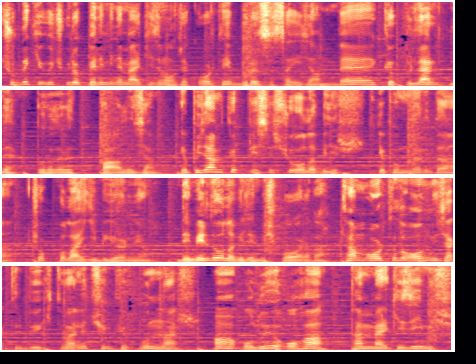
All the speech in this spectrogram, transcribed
Şuradaki 3 blok benim yine merkezim olacak. Ortayı burası sayacağım ve köprülerle buraları bağlayacağım. Yapacağım köprü ise şu olabilir. Yapımları da çok kolay gibi görünüyor. Demir de olabilirmiş bu arada. Tam ortalı olmayacaktır büyük ihtimalle çünkü bunlar... Aa oluyor oha tam merkeziymiş.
